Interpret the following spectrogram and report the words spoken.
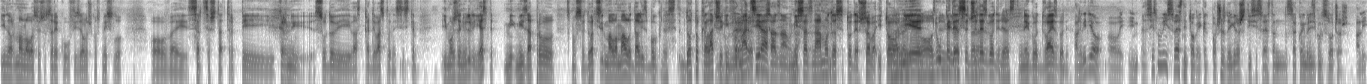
i normalno ovo sve što sam rekao u fiziološkom smislu ovaj, srce šta trpi, krvni sudovi, kardiovaskularni sistem, i možda ne udari. Jeste, mi, mi zapravo smo svedoci malo, malo da li zbog Jeste. dotoka lakših informacija, sad znamo, mi da. sad znamo da se to dešava i to da, da, nije to u 50-60 da, da. godina, Jeste. nego 20 godina. Ali vidio, ovaj, i, svi smo mi svesni toga i kad počneš da igraš ti si svestan sa kojim rizikom se suočavaš, ali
